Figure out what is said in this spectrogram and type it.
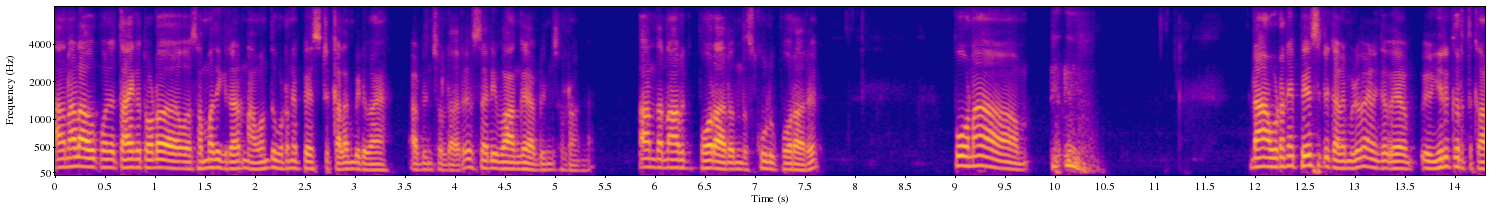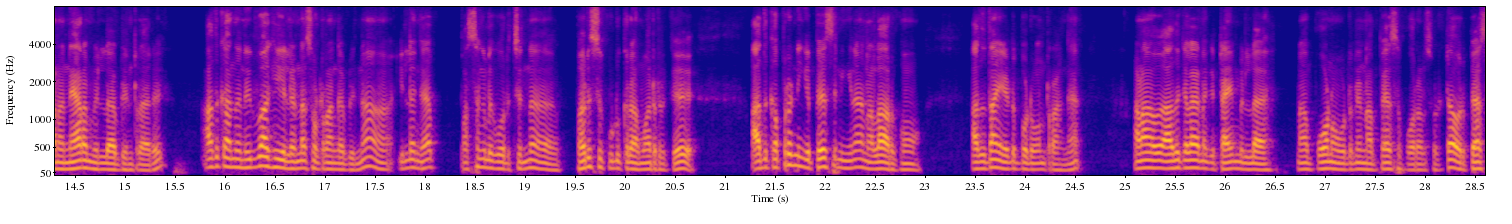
அதனால் அவர் கொஞ்சம் தயக்கத்தோட சம்மதிக்கிறாரு. நான் வந்து உடனே பேசிட்டு கிளம்பிடுவேன் அப்படின்னு சொல்கிறாரு சரி வாங்க அப்படின்னு சொல்கிறாங்க அந்த நாளுக்கு போகிறாரு அந்த ஸ்கூலுக்கு போகிறாரு போனால் நான் உடனே பேசிட்டு கிளம்பிடுவேன். எனக்கு இருக்கிறதுக்கான நேரம் இல்லை அப்படின்றாரு. அதுக்கு அந்த நிர்வாகிகள் என்ன சொல்கிறாங்க அப்படின்னா இல்லைங்க பசங்களுக்கு ஒரு சின்ன பரிசு கொடுக்குற மாதிரி இருக்குது அதுக்கப்புறம் நீங்கள் பேசுனீங்கன்னா நல்லாயிருக்கும். அதுதான் எடுபடும்ன்றாங்க. ஆனால் அதுக்கெல்லாம் எனக்கு டைம் இல்லை. நான் போன உடனே நான் பேச போகிறேன்னு சொல்லிட்டு அவர் பேச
